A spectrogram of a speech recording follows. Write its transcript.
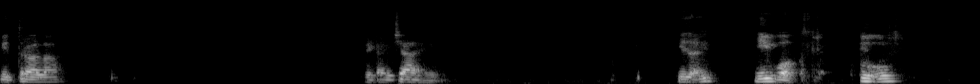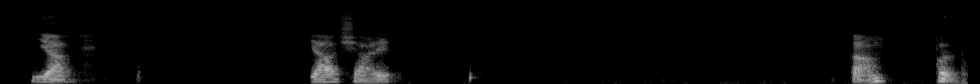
मित्राला भेटायचे आहे. ही झाली ही वॉक टू या या शाळेत काम करतो.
